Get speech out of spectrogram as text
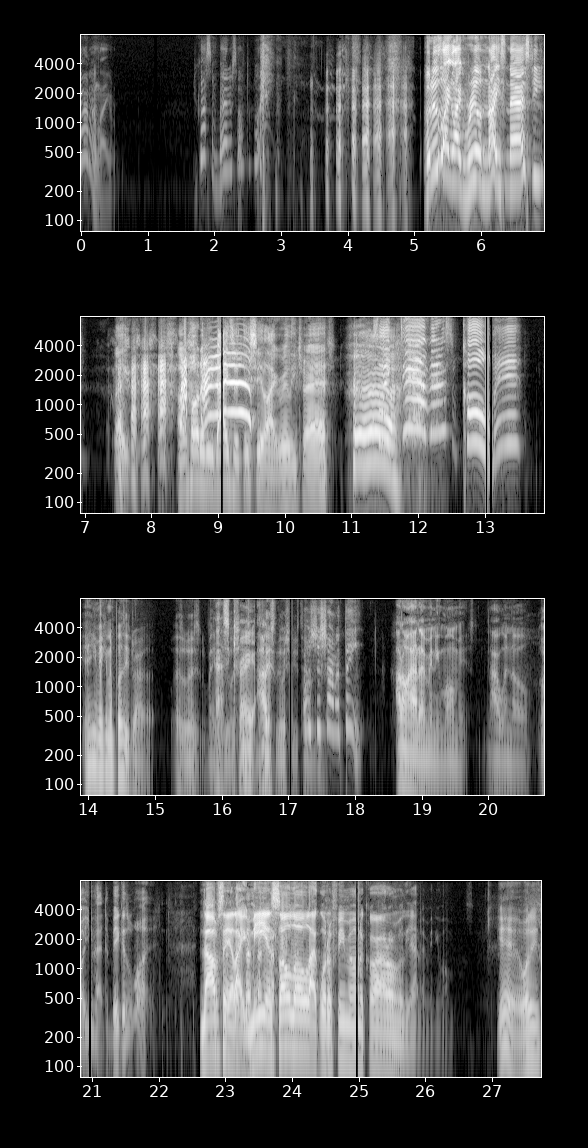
kind of like, you got some better stuff to play. but it's like like real nice, nasty. Like I'm supposed to be nice with this shit, like really trash. It's like, damn, man, it's cold, man. yeah, he making a pussy dry up. That's, what, basically That's what she- crazy. I- Basically what she was I was just me. trying to think. I don't have that many moments. I would know. Oh, you had the biggest one. No, I'm saying like me and solo, like with a female in the car. I don't really have that many moments. Yeah, what do you?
